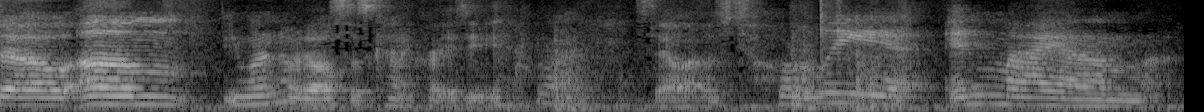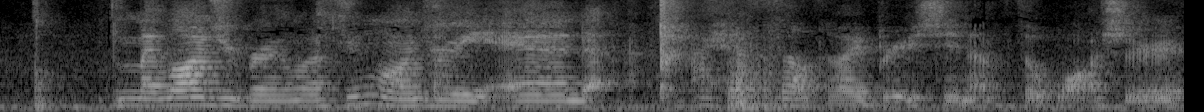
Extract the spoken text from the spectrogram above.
So, um, you want to know what else is kind of crazy? What? So I was totally in my um my laundry room. I was doing laundry and I had felt the vibration of the washer,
